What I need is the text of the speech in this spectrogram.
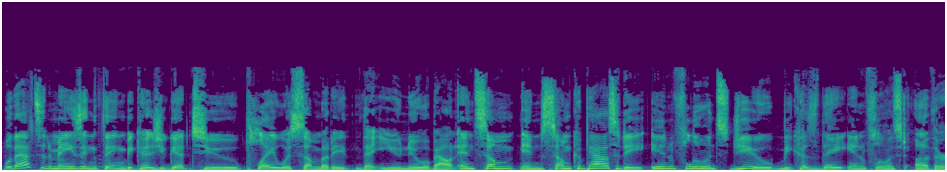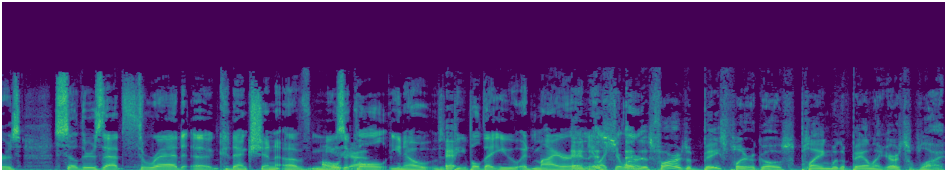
Well, that's an amazing thing because you get to play with somebody that you knew about, and some, in some capacity, influenced you because they influenced others. So there's that thread uh, connection of musical, you know, people that you admire and, you as, like their and as far as a bass player goes, playing with a band like Air Supply,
